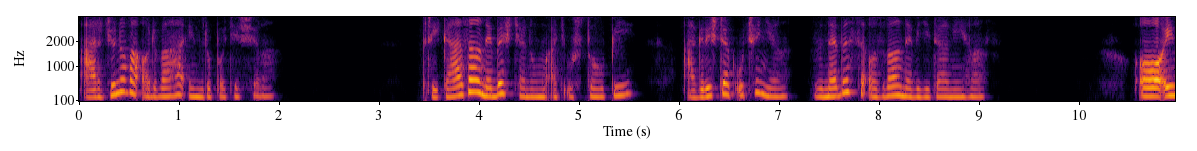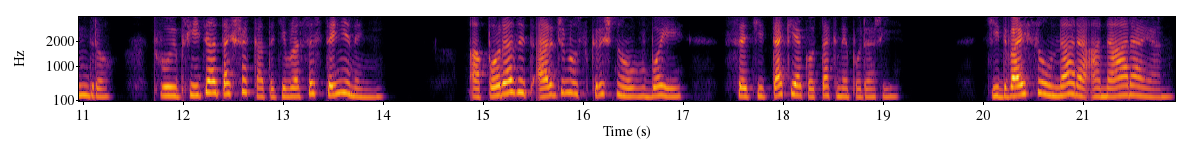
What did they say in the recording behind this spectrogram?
Arjunova odvaha Indru potěšila. Přikázal nebešťanům, ať ustoupí, a když tak učinil, z nebe se ozval neviditelný hlas. O Indro, tvůj přítel Takšaka teď v lese stejně není. A porazit Arjunu s Krišnou v boji se ti tak jako tak nepodaří. Ti dva jsou Nara a Nárajan,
